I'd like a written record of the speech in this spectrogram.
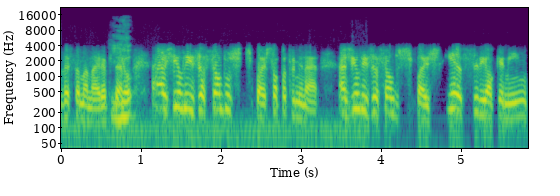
desta maneira. Portanto, eu... a agilização dos despejos, só para terminar, a agilização dos despejos, esse seria o caminho.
